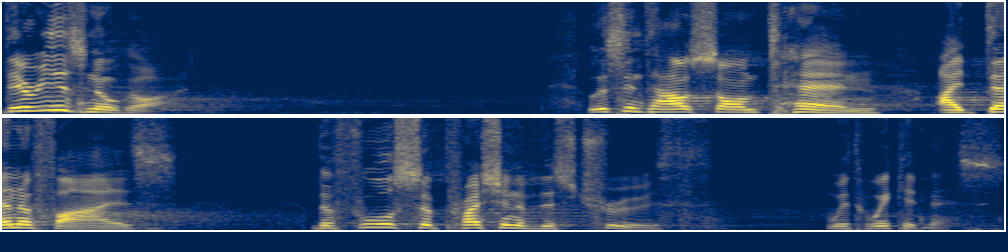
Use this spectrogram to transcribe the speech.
There is no God. Listen to how Psalm 10 identifies the fool's suppression of this truth with wickedness.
